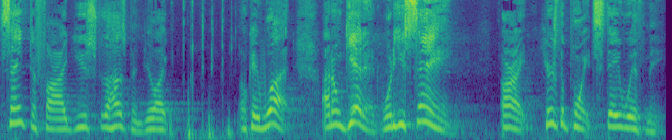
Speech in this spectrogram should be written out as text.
sanctified used for the husband. You're like, okay, what? I don't get it. What are you saying? All right, here's the point. Stay with me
